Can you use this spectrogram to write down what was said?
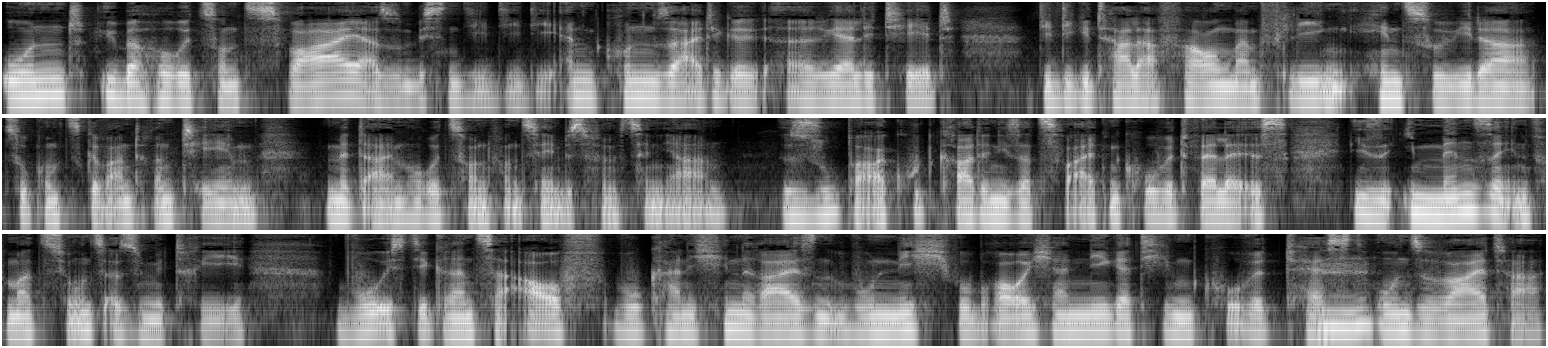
und über Horizont 2, also ein bisschen die, die, die endkundenseitige äh, Realität, die digitale Erfahrung beim Fliegen hin zu wieder zukunftsgewandteren Themen mit einem Horizont von 10 bis 15 Jahren. Super akut gerade in dieser zweiten Covid-Welle ist diese immense Informationsasymmetrie wo ist die Grenze auf, wo kann ich hinreisen, wo nicht, wo brauche ich einen negativen Covid-Test mhm. und so weiter.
